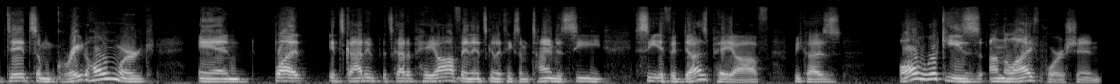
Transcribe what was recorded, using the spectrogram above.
did some great homework, and but it's got to it's got to pay off, and it's going to take some time to see see if it does pay off because all rookies on the live portion.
